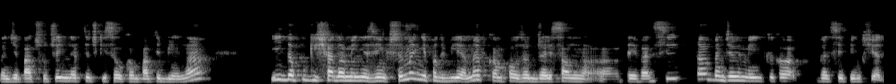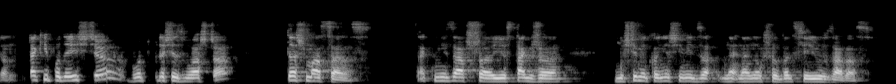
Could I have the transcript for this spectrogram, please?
będzie patrzył, czy inne wtyczki są kompatybilne i dopóki świadomie nie zwiększymy, nie podbijemy w Composer JSON e, tej wersji, to będziemy mieli tylko wersję 5.1. Takie podejście w WordPressie zwłaszcza też ma sens. Tak, nie zawsze jest tak, że musimy koniecznie mieć najnowszą wersję już zaraz.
